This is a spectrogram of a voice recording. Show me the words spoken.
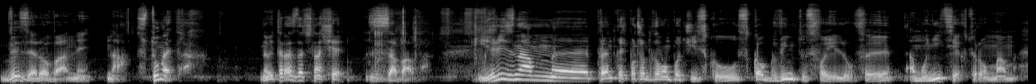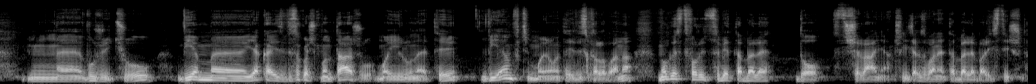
wyzerowany na 100 metrach. No i teraz zaczyna się zabawa. Jeżeli znam e, prędkość początkową pocisku, skok gwintu swojej lufy, amunicję, którą mam mm, e, w użyciu, wiem e, jaka jest wysokość montażu mojej lunety, wiem w czym moja luneta jest wyskalowana, mogę stworzyć sobie tabelę do strzelania, czyli tak zwane tabele balistyczne.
